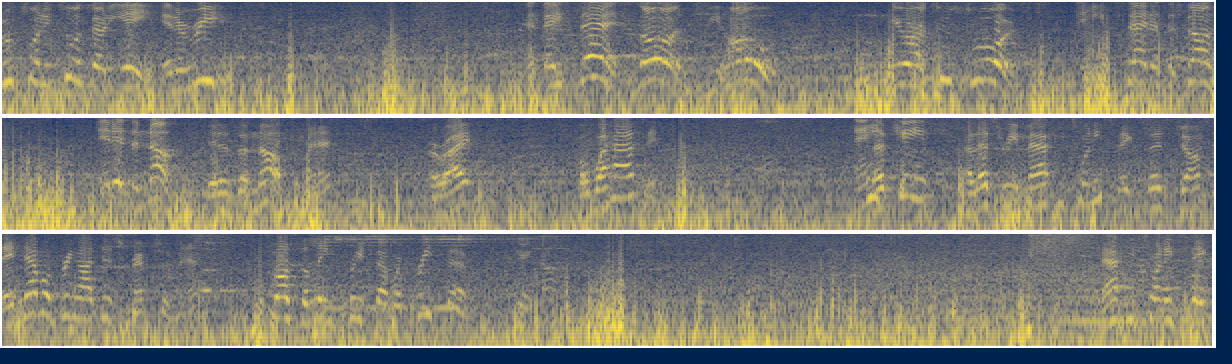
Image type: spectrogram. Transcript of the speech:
Luke 22 and 38, and it reads, And they said, Lord, behold, here are two swords. And he said unto them, It is enough. It is enough, man. Alright? But what happened? And he Let's- came, uh, let's read Matthew 26. Let's jump. They never bring out this scripture, man. It's supposed to link precept with precept. Matthew 26,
